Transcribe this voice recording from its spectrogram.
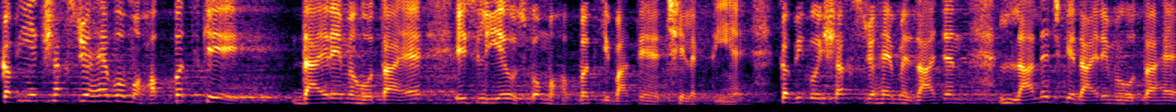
کبھی ایک شخص جو ہے وہ محبت کے دائرے میں ہوتا ہے، اس لیے اس کو محبت کی باتیں اچھی لگتی ہیں۔ کبھی کوئی شخص جو ہے مزاجن لالچ کے دائرے میں ہوتا ہے،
